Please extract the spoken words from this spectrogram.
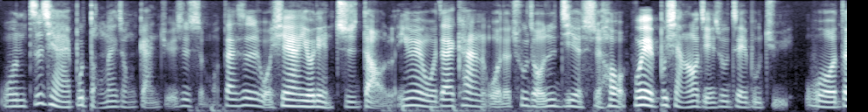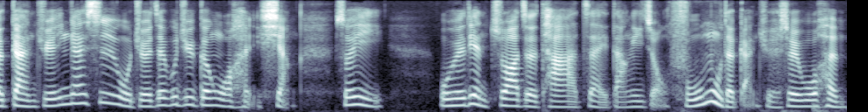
我之前还不懂那种感觉是什么，但是我现在有点知道了，因为我在看《我的出走日记》的时候，我也不想要结束这部剧。我的感觉应该是，我觉得这部剧跟我很像，所以。我有点抓着它在当一种浮木的感觉，所以我很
